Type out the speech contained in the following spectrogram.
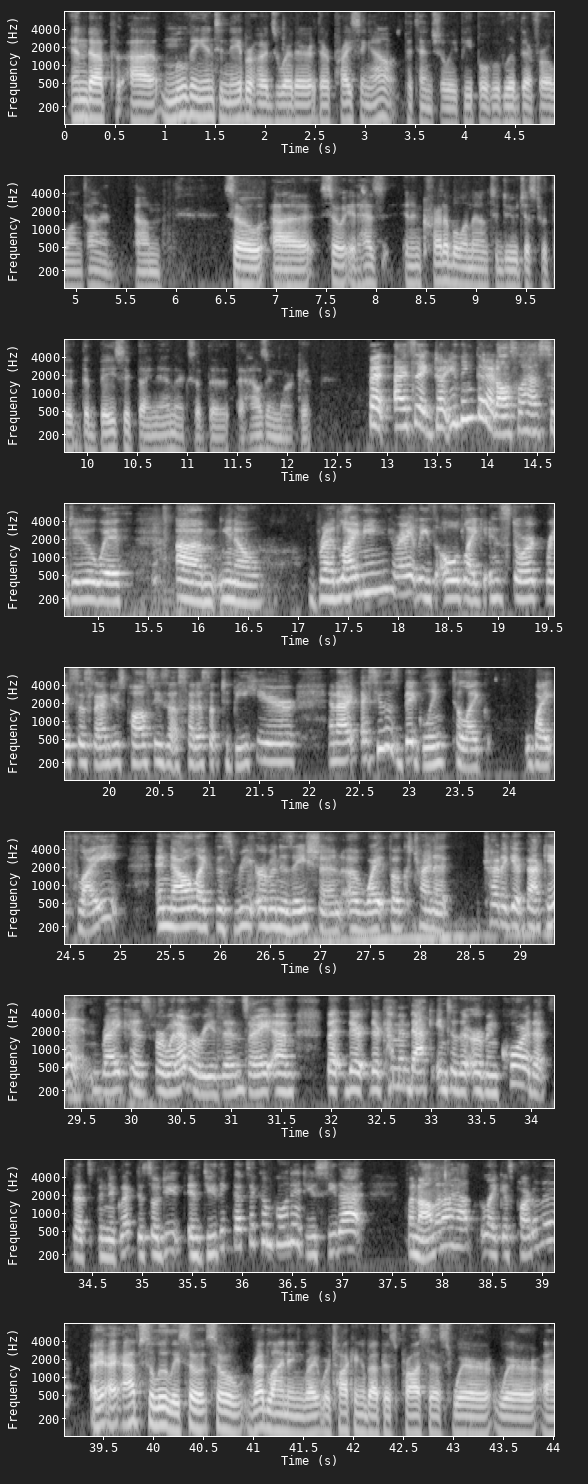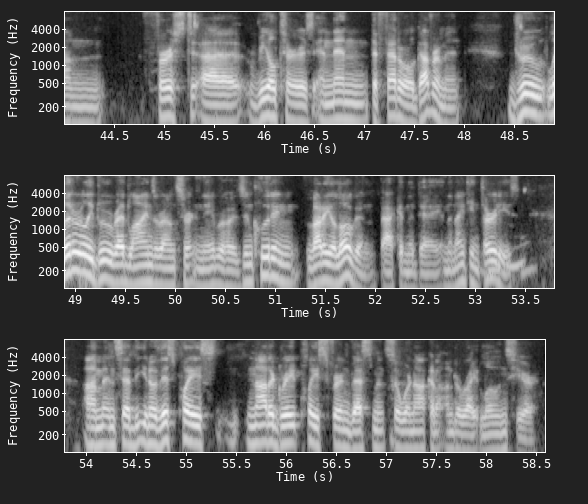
end up uh, moving into neighborhoods where they're they're pricing out potentially people who've lived there for a long time. Um, so uh, so it has an incredible amount to do just with the, the basic dynamics of the, the housing market. But Isaac, don't you think that it also has to do with, um, you know, redlining, right? These old like historic racist land use policies that set us up to be here. And I, I see this big link to like white flight and now like this reurbanization of white folks trying to trying to get back in, right? Because for whatever reasons, right? Um, but they're they're coming back into the urban core that's that's been neglected. So do you do you think that's a component? Do you see that phenomena have like as part of it? I, I, absolutely. So so redlining, right? We're talking about this process where where um, first uh, realtors and then the federal government drew literally drew red lines around certain neighborhoods, including Barrio Logan back in the day in the 1930s, mm-hmm. um, and said, you know, this place not a great place for investment, so we're not going to underwrite loans here,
